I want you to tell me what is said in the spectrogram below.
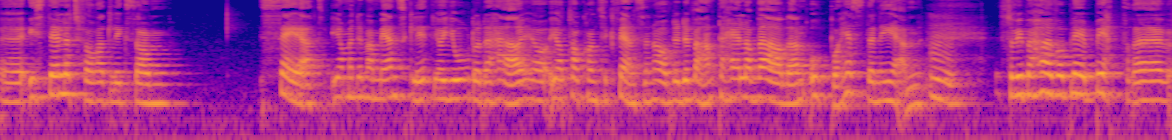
Uh, istället för att liksom se att ja, men det var mänskligt, jag gjorde det här, jag, jag tar konsekvensen av det. Det var inte hela världen, upp på hästen igen. Mm. Så vi behöver bli bättre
